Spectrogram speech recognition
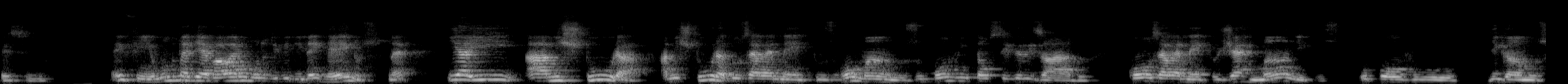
Esqueci. Enfim, o mundo medieval era um mundo dividido em reinos, né? E aí a mistura a mistura dos elementos romanos, o povo então civilizado, com os elementos germânicos, o povo, digamos,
